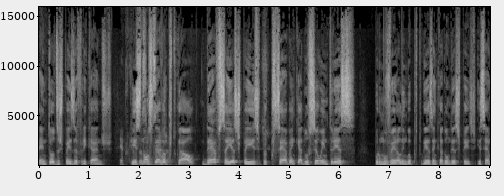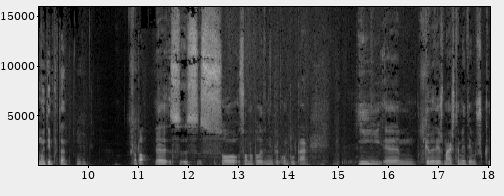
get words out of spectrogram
em todos os países africanos, é isso não se deve seja. a Portugal, deve-se a esses países, porque percebem que é do seu interesse promover a língua portuguesa em cada um desses países. Isso é muito importante. Uhum. Paulo. Uh, só, só uma palavrinha para completar. E um, ehm, cada vez mais também temos que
